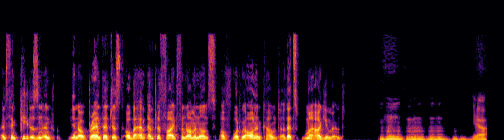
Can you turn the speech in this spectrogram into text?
i think peterson and you know brand they're just over amplified phenomenons of what we all encounter that's my argument Mm-hmm, mm-hmm, mm-hmm. Yeah,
